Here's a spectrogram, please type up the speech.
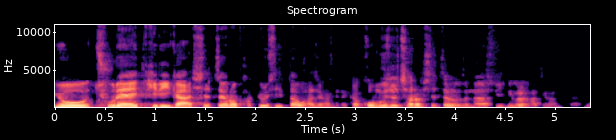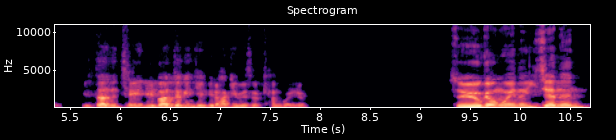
요 줄의 길이가 실제로 바뀔 수 있다고 가정합니다. 그러니까 고무줄처럼 실제로 늘어날 수 있는 걸 가정합니다. 뭐 일단은 제일 일반적인 얘기를 하기 위해서 이렇게 한 거예요. 그래서 이 경우에는 이제는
